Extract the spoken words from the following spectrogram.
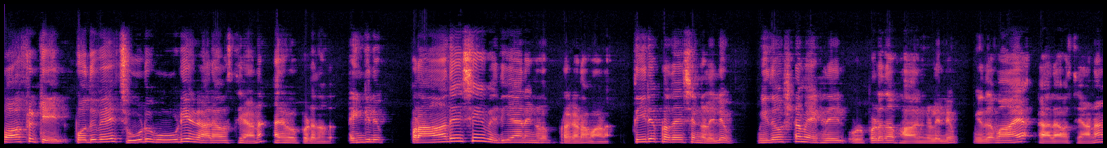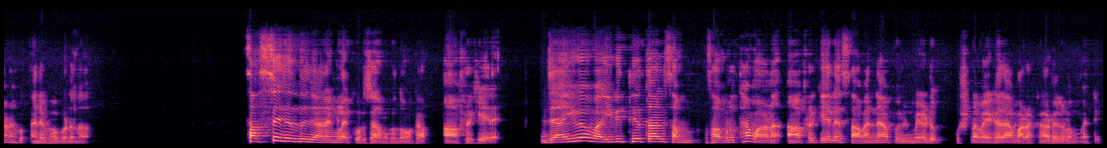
ആഫ്രിക്കയിൽ പൊതുവെ ചൂട് കൂടിയ കാലാവസ്ഥയാണ് അനുഭവപ്പെടുന്നത്. എങ്കിലും പ്രാദേശിക വ്യതിയാനങ്ങളും പ്രകടമാണ്. തീരപ്രദേശങ്ങളിലും മിതോഷ്ണ മേഖലയിൽ ഉൾപ്പെടുന്ന ഭാഗങ്ങളിലും മിതമായ കാലാവസ്ഥയാണ് അനുഭവപ്പെടുന്നത്. സസ്യജന്തുജാലങ്ങളെ കുറിച്ച് നമുക്ക് നോക്കാം. ആഫ്രിക്കയിലെ ജൈവ വൈവിധ്യത്താൽ സമൃദ്ധമാണ് ആഫ്രിക്കയിലെ സവന്ന പുൽമേടും ഉഷ്ണമേഖലാ മഴക്കാടുകളും മറ്റും.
